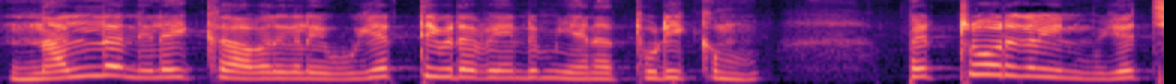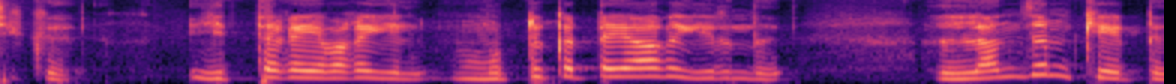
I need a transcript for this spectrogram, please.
நல்ல நிலைக்கு அவர்களை உயர்த்திவிட வேண்டும் என துடிக்கும் பெற்றோர்களின் முயற்சிக்கு இத்தகைய வகையில் முட்டுக்கட்டையாக இருந்து லஞ்சம் கேட்டு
